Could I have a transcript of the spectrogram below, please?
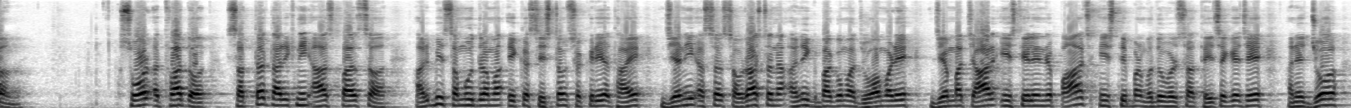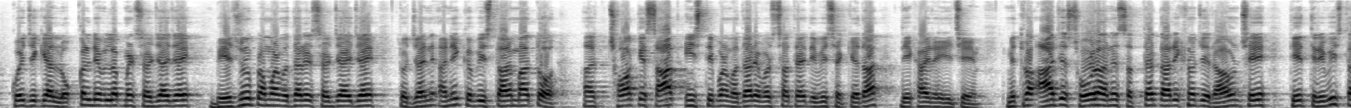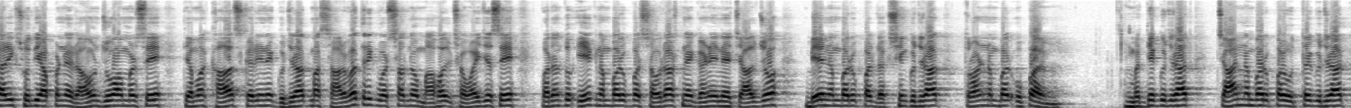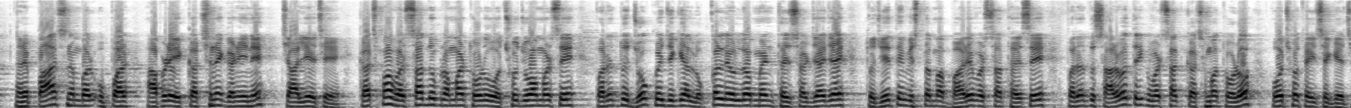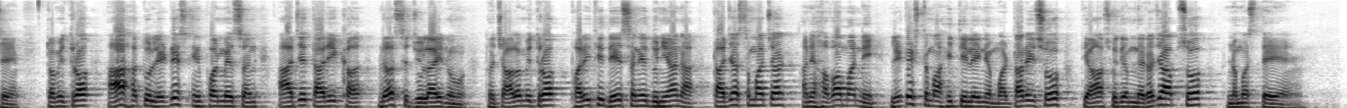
સોળ અથવા તો સત્તર તારીખની આસપાસ અરબી સમુદ્રમાં એક સિસ્ટમ સક્રિય થાય, જેની અસર સૌરાષ્ટ્રના અનેક ભાગોમાં જોવા મળે. જેમાં ચાર ઇંચથી લઈને પાંચ ઇંચથી પણ વધુ વરસાદ થઈ શકે છે. અને જો કોઈ જગ્યાએ લોકલ ડેવલપમેન્ટ સર્જાઈ જાય, ભેજનું પ્રમાણ વધારે સર્જાઈ જાય, તો જેને અનેક વિસ્તારમાં તો છ કે સાત ઇંચથી પણ વધારે વરસાદ થાય તેવી શક્યતા દેખાઈ રહી છે. મિત્રો આ જે સોળ અને સત્તર તારીખનો જે રાઉન્ડ છે, તે ત્રેવીસ તારીખ સુધી આપણને રાઉન્ડ જોવા મળશે. તેમાં ખાસ કરીને ગુજરાતમાં સાર્વત્રિક વરસાદનો માહોલ છવાઈ જશે. પરંતુ એક નંબર ઉપર સૌરાષ્ટ્રને ગણીને ચાલજો. બે નંબર ઉપર દક્ષિણ ગુજરાત, ત્રણ નંબર ઉપર મધ્ય ગુજરાત, ચાર નંબર ઉપર ઉત્તર ગુજરાત અને પાંચ નંબર ઉપર આપણે કચ્છને ગણીને ચાલીએ છીએ. કચ્છમાં વરસાદનું પ્રમાણ થોડું ઓછું જોવા મળશે, પરંતુ જો કોઈ જગ્યાએ લોકલ ડેવલપમેન્ટ થઈ સર્જાઈ જાય, તો જે તે વિસ્તારમાં ભારે વરસાદ થશે, પરંતુ સાર્વત્રિક વરસાદ કચ્છમાં થોડો ઓછો થઈ શકે છે. તો મિત્રો, આ હતું લેટેસ્ટ ઇન્ફોર્મેશન આજે તારીખ દસ જુલાઈનું. તો ચાલો મિત્રો, ફરીથી દેશ અને દુનિયાના તાજા સમાચાર અને હવામાનની લેટેસ્ટ માહિતી લઈને મળતા રહીશું. ત્યાં સુધી અમને રજા આપશો. નમસ્તે.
